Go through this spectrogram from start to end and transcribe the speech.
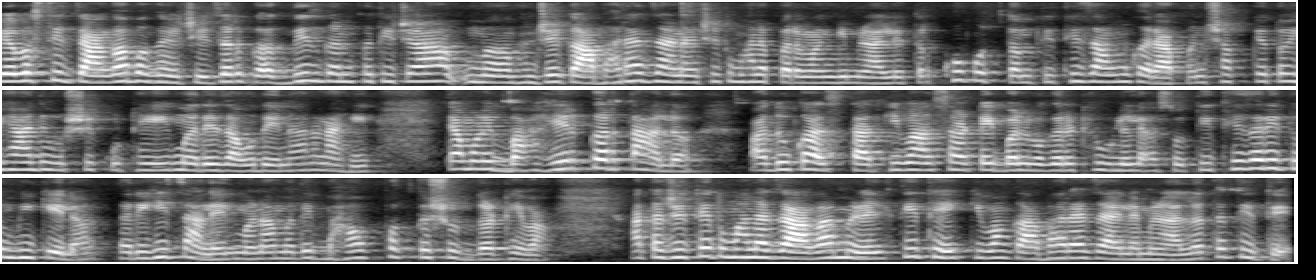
व्यवस्थित जागा बघायची. जर अगदीच गणपतीच्या म्हणजे गाभाऱ्यात जाण्याची तुम्हाला परवानगी मिळाली तर खूप उत्तम. तिथे जाऊन करा. पण शक्यतो ह्या दिवशी कुठेही मध्ये जाऊ देणार नाही. त्यामुळे बाहेर करता आलं पादुका असतात किंवा असा टेबल वगैरे ठेवलेला असतो तिथे जरी तुम्ही केलं तरीही चालेल. मनामध्ये भाव फक्त शुद्ध ठेवा. आता जिथे तुम्हाला जागा मिळेल तिथे किंवा गाभाऱ्यात जायला मिळालं तर तिथे.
